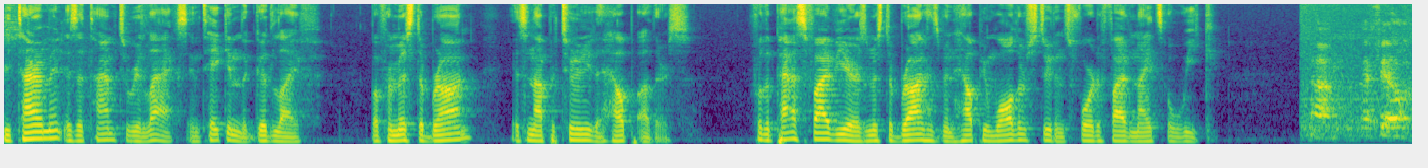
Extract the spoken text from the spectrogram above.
Retirement is a time to relax and take in the good life. But for Mr. Braun, it's an opportunity to help others. For the past five years, Mr. Braun has been helping Waldorf students four to five nights a week. Um, I feel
